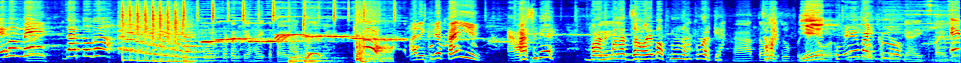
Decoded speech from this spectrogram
ए मम्मी जातो ग पटन ते आहे का पाहिजे अरे इकडे काय असू दे. मामी मला जावाय बापून हाक मारत्या. आता झोप ए, बायको. ते आहे का पाहिजे ए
